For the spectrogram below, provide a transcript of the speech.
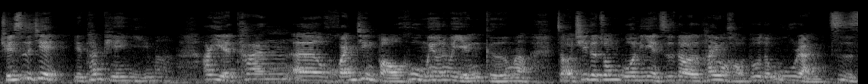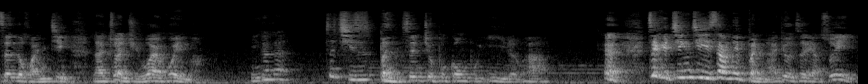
全世界也贪便宜嘛，啊，也贪呃环境保护没有那么严格嘛。早期的中国你也知道的，他用好多的污染自身的环境来赚取外汇嘛。你看看，这其实本身就不公不义了吧？这个经济上面本来就这样，所以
